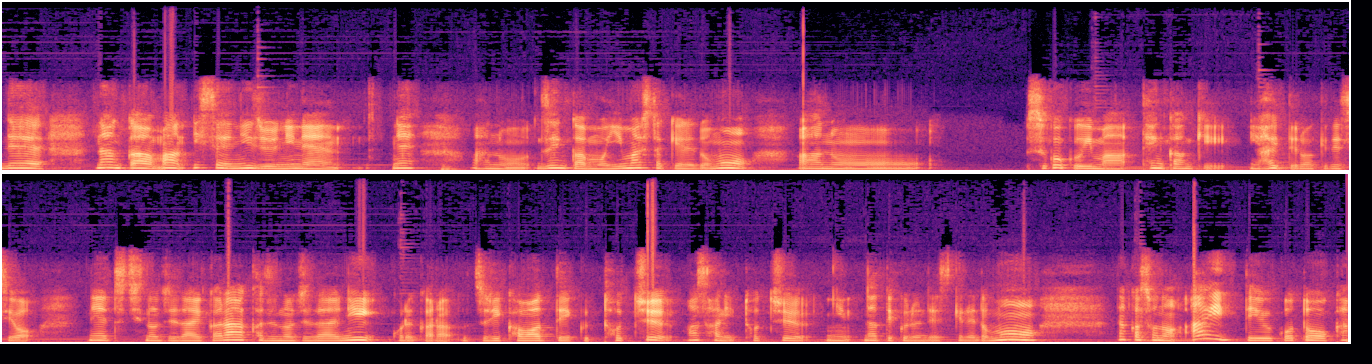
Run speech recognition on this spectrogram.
で、なんか、まあ、2022年ね、あの、前回も言いましたけれども、あの、すごく今、転換期に入ってるわけですよ。ね、土の時代から風の時代にこれから移り変わっていく途中、まさに途中になってくるんですけれども、なんかその愛っていうことを考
